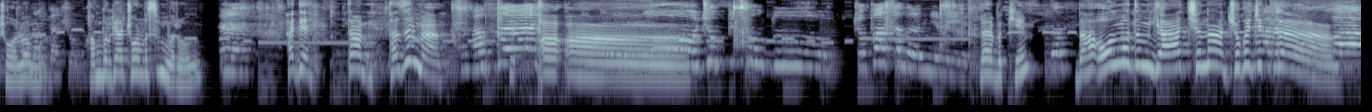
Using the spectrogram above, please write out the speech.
Çorba mı? Hamburger çorbası. Hamburger çorbası mı var oğlum? He. Hadi. Tamam. Hazır mı? Hazır. Aa. Oo, çok pis oldu. Çöpe atalım yemeği. Ver bakayım. Daha olmadım ya Çınar. Çok acıktım. Orada.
